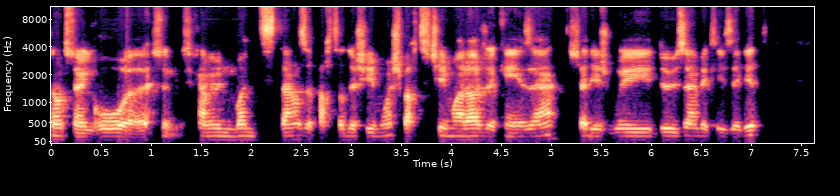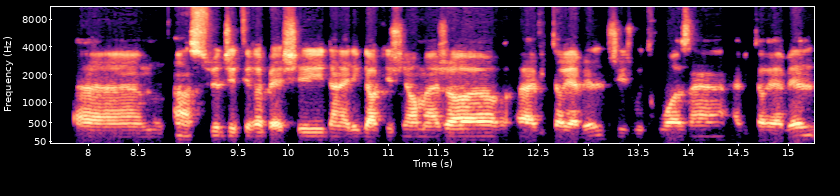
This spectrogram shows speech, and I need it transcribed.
Donc, c'est un gros, euh, c'est quand même une bonne distance de partir de chez moi. Je suis parti de chez moi à l'âge de 15 ans. Allé jouer deux ans avec les élites. Euh, ensuite, j'ai été repêché dans la Ligue d'hockey junior majeur à Victoriaville. J'ai joué trois ans à Victoriaville.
